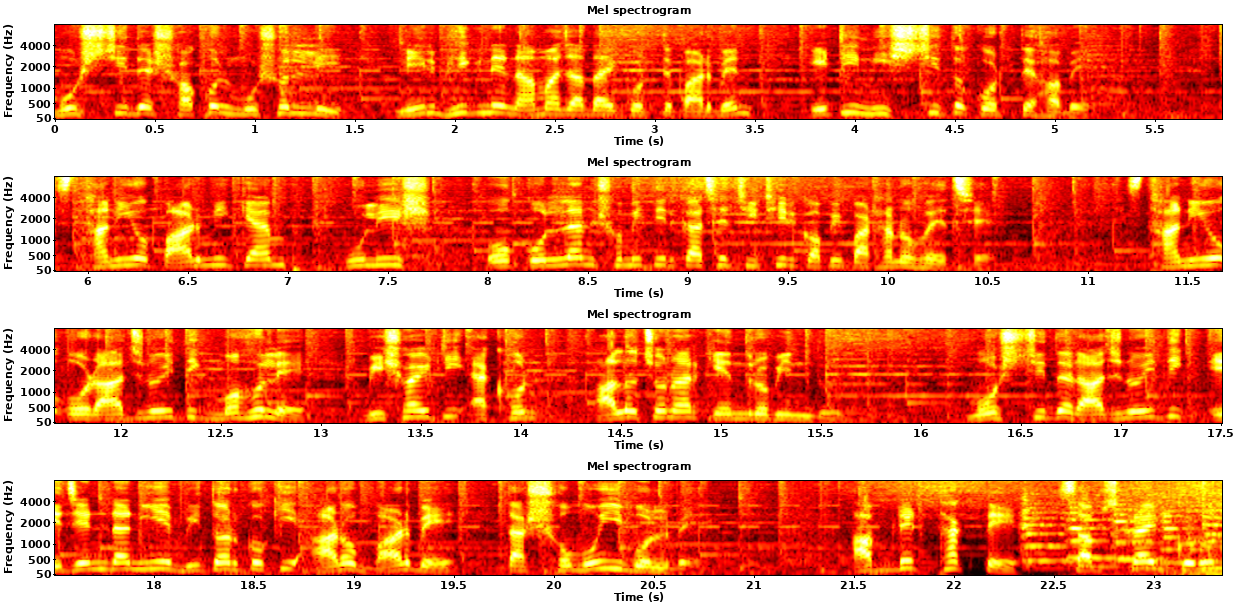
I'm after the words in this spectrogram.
মসজিদের সকল মুসল্লি নির্বিঘ্নে নামাজ আদায় করতে পারবেন, এটি নিশ্চিত করতে হবে। স্থানীয় পার্মি ক্যাম্প, পুলিশ ও কল্যাণ সমিতির কাছে চিঠির কপি পাঠানো হয়েছে। স্থানীয় ও রাজনৈতিক মহলে বিষয়টি এখন আলোচনার কেন্দ্রবিন্দু। মসজিদে রাজনৈতিক এজেন্ডা নিয়ে বিতর্ক কি আরও বাড়বে, তা সময়ই বলবে। আপডেট থাকতে সাবস্ক্রাইব করুন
